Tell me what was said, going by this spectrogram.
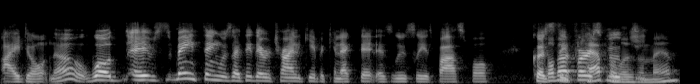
I don't know. Well, it was, the main thing was I think they were trying to keep it connected as loosely as possible because the first capitalism, movie, man.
